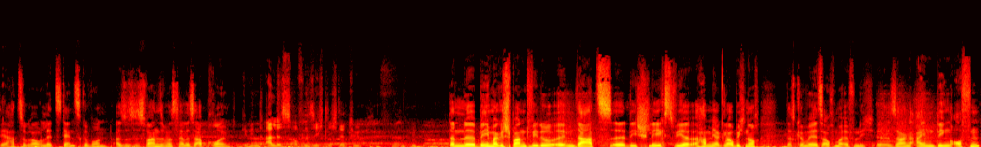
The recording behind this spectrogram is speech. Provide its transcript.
Der hat sogar auch Let's Dance gewonnen. Also es ist Wahnsinn, was er alles abräumt. Gewinnt alles offensichtlich, der Typ. Dann äh, bin ich mal gespannt, wie du äh, im Darts äh, dich schlägst. Wir haben ja, glaube ich, noch, das können wir jetzt auch mal öffentlich äh, sagen, ein Ding offen.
